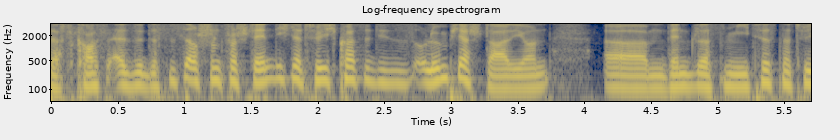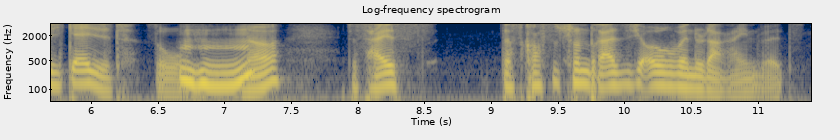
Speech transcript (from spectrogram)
das kostet, also das ist auch schon verständlich, natürlich kostet dieses Olympiastadion, ähm, wenn du das mietest, natürlich Geld. So. Mhm. Ne? Das heißt, das kostet schon 30 Euro, wenn du da rein willst.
